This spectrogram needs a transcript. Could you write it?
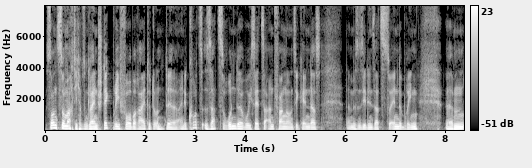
sonst so macht. Ich habe so einen kleinen Steckbrief vorbereitet und äh, eine Kurzsatzrunde, wo ich Sätze anfange und Sie kennen das, dann müssen Sie den Satz zu Ende bringen. Ähm,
